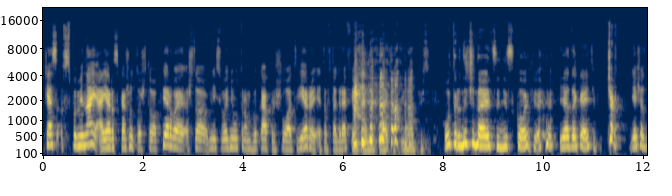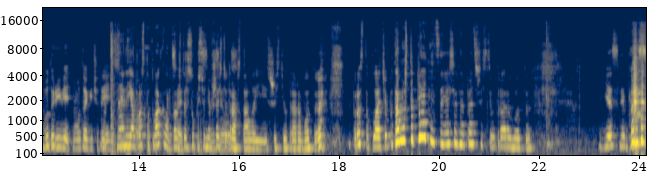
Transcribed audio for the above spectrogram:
Сейчас вспоминай, а я расскажу то, что первое, что мне сегодня утром в ВК пришло от Веры, это фотография, где она плачет и надпись «Утро начинается не с кофе». Я такая, типа, черт, я сейчас буду реветь, но в итоге что-то я не Наверное, я просто плакала, потому что я, сука, сегодня в 6 утра встала и с 6 утра работаю. И просто плачу, потому что пятница, я сегодня опять с 6 утра работаю. Если бы с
